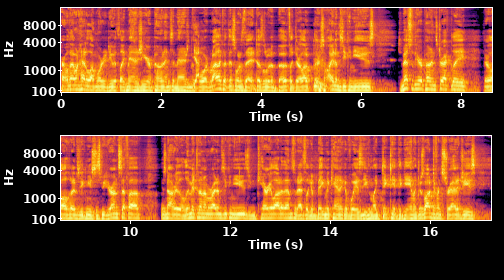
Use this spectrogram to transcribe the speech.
Right, well, that one had a lot more to do with like managing your opponents and managing the Yeah. board. What I like about this one is that it does a little bit of both. Like there are a lot of there's some items you can use to mess with your opponents directly. There are a lot of items you can use to speed your own stuff up. There's not really a limit to the number of items you can use. You can carry a lot of them, so that's like a big mechanic of ways that you can like dictate the game. Like there's a lot of different strategies.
